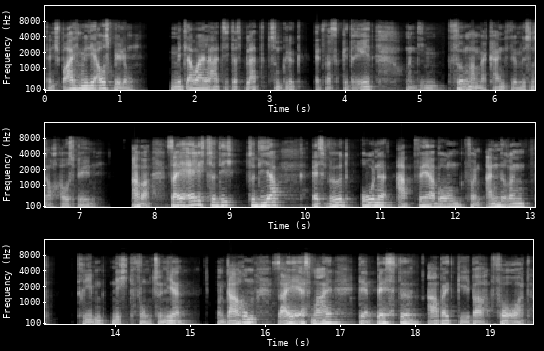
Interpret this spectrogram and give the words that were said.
dann spare ich mir die Ausbildung. Mittlerweile hat sich das Blatt zum Glück etwas gedreht und die Firmen haben erkannt, wir müssen auch ausbilden. Aber sei ehrlich zu, dich, zu dir, es wird ohne Abwerbung von anderen Betrieben nicht funktionieren. Und darum sei erstmal der beste Arbeitgeber vor Ort.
